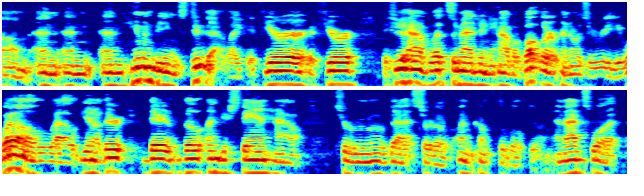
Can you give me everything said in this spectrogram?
Um, and and and human beings do that. Like if you're if you're if you have let's imagine you have a butler who knows you really well. Well, you know they're they they'll understand how to remove that sort of uncomfortable feeling, and that's what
